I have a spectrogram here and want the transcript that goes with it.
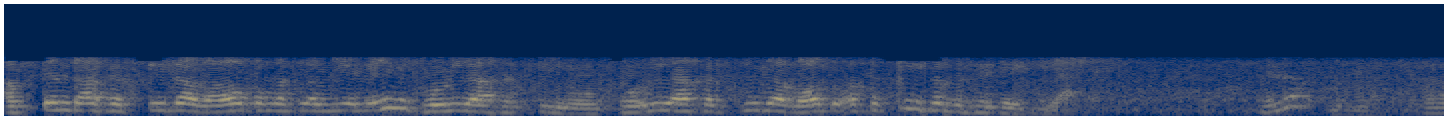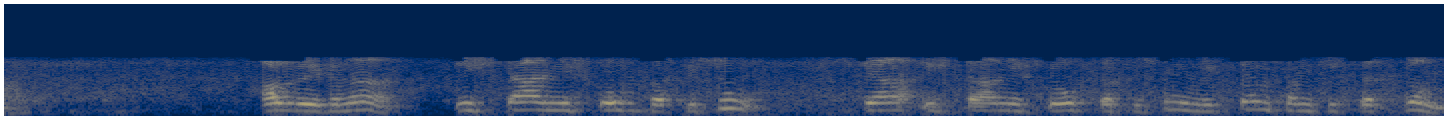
अत्यंत आसक्ति का भाव का मतलब ये नहीं कि थोड़ी आसक्ति हो। थोड़ी आसक्ति का भाव तो आसक्ति शब्द से तय किया है। ना? हाँ। अब देखना, इष्टा निष्ठोप प्रतिशु क्या इष्टा निष्ठोप प्रतिशु नित्यम संचितत्व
